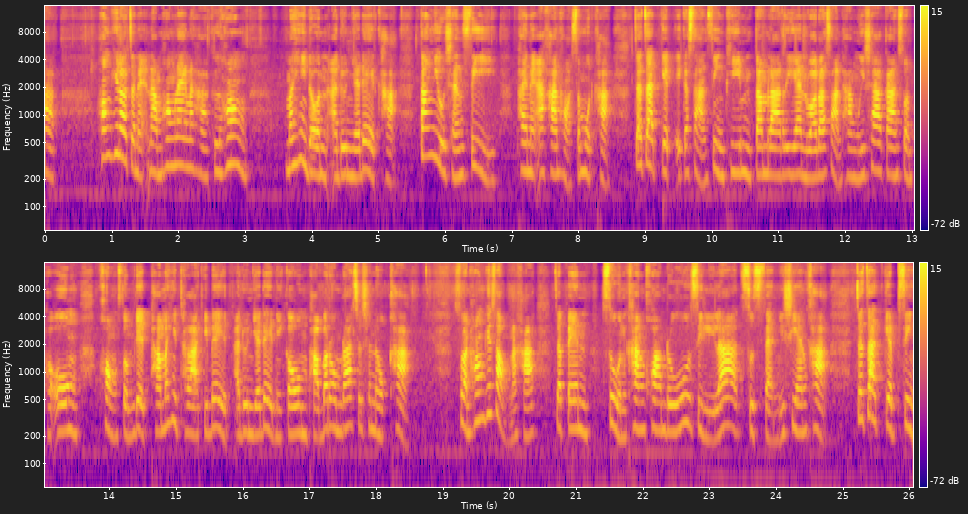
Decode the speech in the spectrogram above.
าก ห้องที่เราจะแนะนำห้องแรกนะคะ คือห้องมหิดลอดุลยเดชค่ะ ตั้งอยู่ชั้น 4 ภายในอาคารหอสมุดค่ะ จะจัดเก็บเอกสารสิ่งพิมพ์ ตำราเรียน วารสารทางวิชาการส่วนพระองค์ ของสมเด็จพระมหิทลาธิเบศรอดุลยเดชนิกรม พระบรมราชชนกค่ะ ส่วนห้องที่ 2 นะคะ จะเป็นศูนย์คลังความรู้ศิริราชสุดแสนวิเชียนค่ะ จะจัดเก็บสิ่ง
